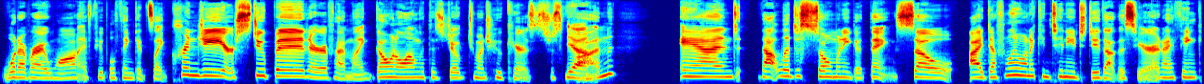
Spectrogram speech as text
whatever I want. If people think it's like cringy or stupid, or if I'm like going along with this joke too much, who cares? It's just Yeah. fun. And that led to so many good things. So I definitely want to continue to do that this year. And I think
